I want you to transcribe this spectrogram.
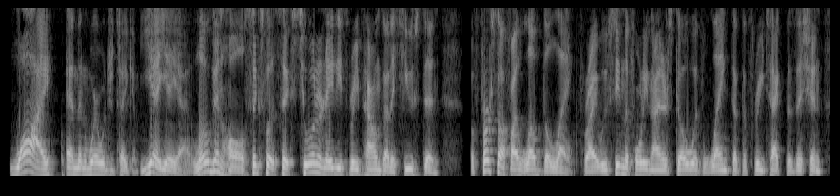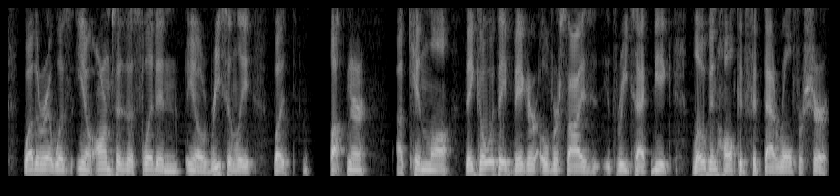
why? And then where would you take him? Yeah, yeah, yeah. Logan Hall, six foot six, 283 pounds out of Houston. First off, I love the length, right? We've seen the 49ers go with length at the three tech position, whether it was, you know, Arms as a slid in, you know, recently, but Buckner, uh, Kinlaw. They go with a bigger, oversized three technique. Logan Hall could fit that role for sure.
